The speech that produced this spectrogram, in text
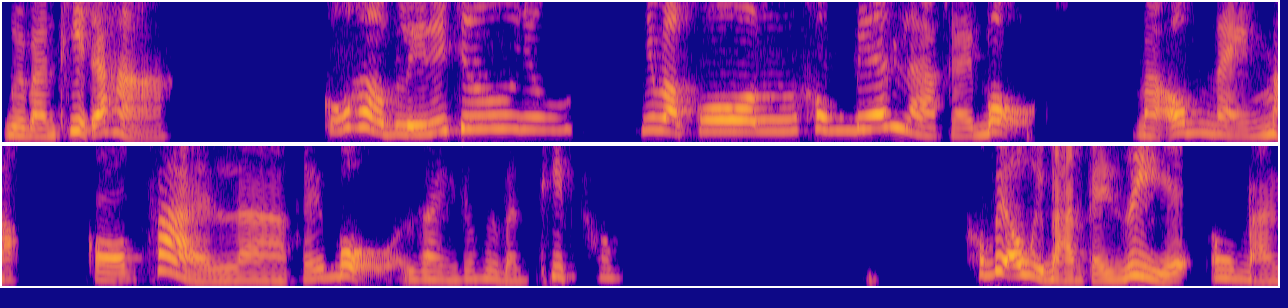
người bán thịt á hả? Cũng hợp lý đấy chứ, nhưng nhưng mà cô không biết là cái bộ mà ông này mặc có phải là cái bộ dành cho người bán thịt không? Không biết ông ấy bán cái gì ấy, ông bán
